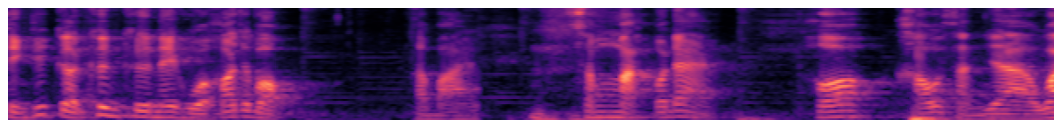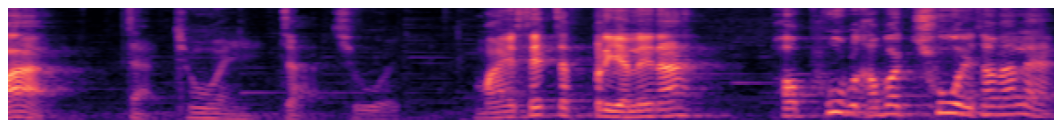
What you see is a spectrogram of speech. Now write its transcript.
สิ่งที่เกิดขึ้นคือในหัวเขาจะบอกสบาย สมัครก็ได้ เพราะเขาสัญญาว่าจะช่วยจะช่วย mindset จะเปลี่ยนเลยนะ พอพูดคำว่าช่วยเท่านั้นแหละ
